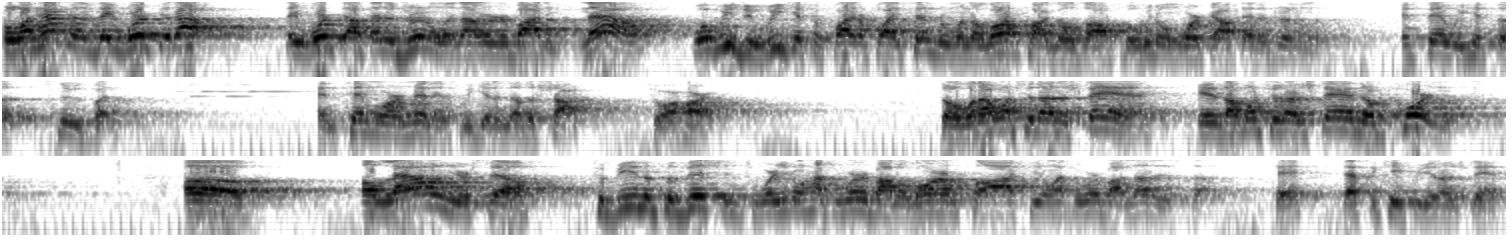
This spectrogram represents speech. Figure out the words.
but what happened is they worked it out. They worked out that adrenaline out of their bodies. Now, what we do, we get the fight or flight syndrome when the alarm clock goes off, but we don't work out that adrenaline. Instead, we hit the snooze button. In 10 more minutes, we get another shock to our heart. So, what I want you to understand is I want you to understand the importance of allowing yourself to be in a position to where you don't have to worry about alarm clocks, you don't have to worry about none of this stuff. Okay? That's the key for you to understand.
